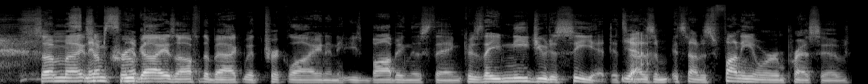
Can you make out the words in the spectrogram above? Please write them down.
Some uh, Snip, some crew snip. guy is off the back with trick line and he's bobbing this thing because they need you to see it. It's Yeah. not as it's not as funny or impressive,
